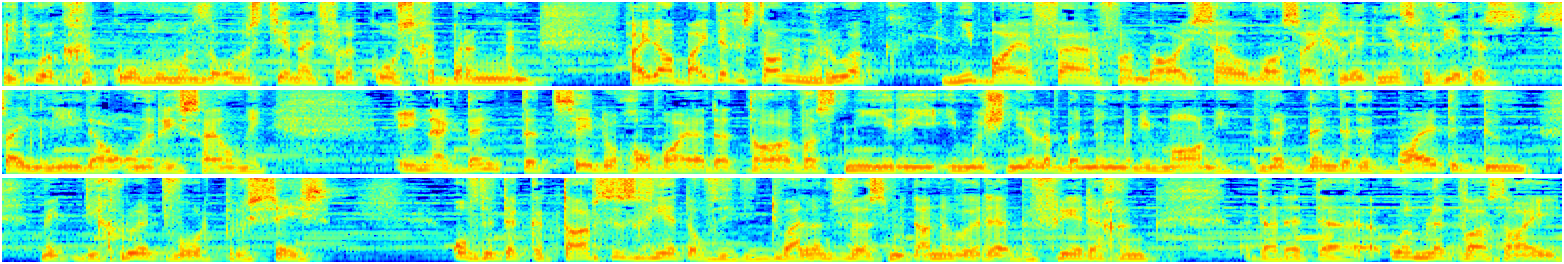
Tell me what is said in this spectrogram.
het ook gekom om hulle ondersteun, hy het vir hulle kos gebring en hy het daar buite gestaan en rook, nie baie ver van daai seil waar sy gelê het nie eens geweet as sy lê daar onder die seil nie. En ek dink dit sê nogal baie dat daar was nie hierdie emosionele binding met die ma nie. En ek dink dit het baie te doen met die grootword proses of dit 'n katarsis gegee het of dit die dwelms was met ander woorde 'n bevrediging dat dit 'n oomblik was daai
